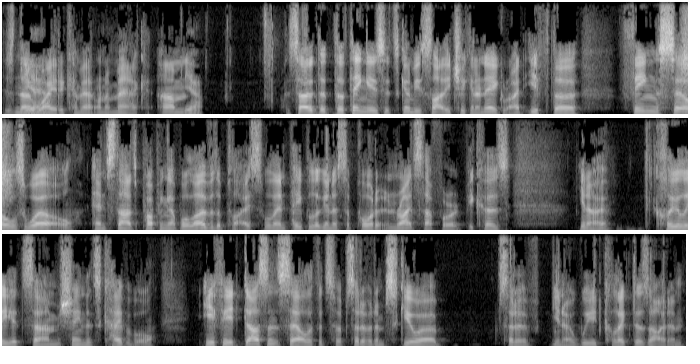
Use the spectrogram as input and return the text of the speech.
there's no Yeah. way to come out on a Mac. Um, Yeah. so the, the thing is, it's going to be slightly chicken and egg, right? If the thing sells well and starts popping up all over the place, well, then people are going to support it and write stuff for it because, you know, clearly it's a machine that's capable. If it doesn't sell, if it's a, sort of an obscure, sort of, you know, weird collector's item,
